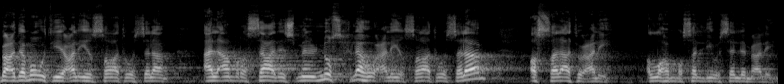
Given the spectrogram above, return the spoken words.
بعد موته عليه الصلاة والسلام. الأمر السادس من النصح له عليه الصلاة والسلام الصلاة عليه. اللهم صل وسلم عليه.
